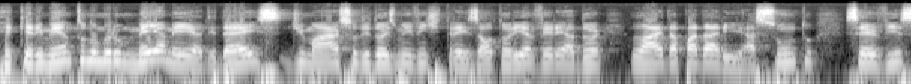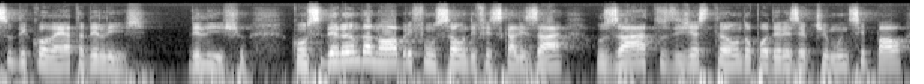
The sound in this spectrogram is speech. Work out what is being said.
Requerimento número 66, de 10 de março de 2023. Autoria vereador Lai da Padaria. Assunto: serviço de coleta de lixo. De lixo. Considerando a nobre função de fiscalizar os atos de gestão do Poder Executivo Municipal,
